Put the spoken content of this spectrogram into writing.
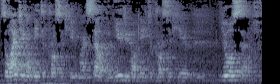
So I do not need to prosecute myself, and you do not need to prosecute yourself.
